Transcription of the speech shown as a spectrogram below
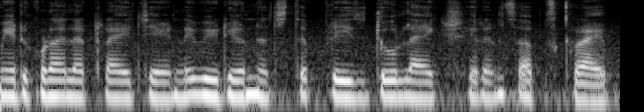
మీరు కూడా ఇలా ట్రై చేయండి. వీడియో నచ్చితే please do like share and subscribe.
